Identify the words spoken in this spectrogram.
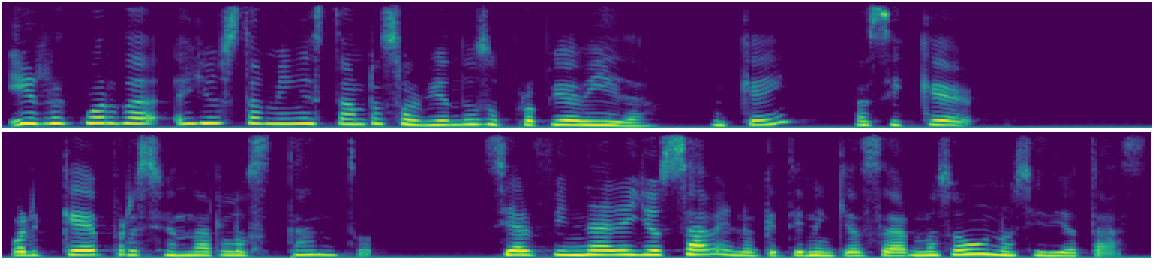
Y recuerda, ellos también están resolviendo su propia vida, ¿ok? Así que, ¿por qué presionarlos tanto? Si al final ellos saben lo que tienen que hacer, no son unos idiotas.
